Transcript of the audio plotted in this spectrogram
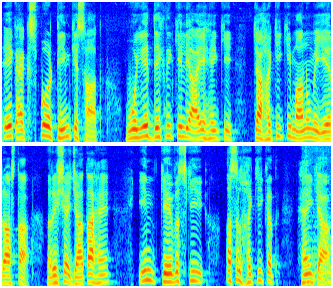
एक एक्सपर्ट टीम के साथ। वो ये देखने के लिए आए हैं कि क्या हकीकी मानों में ये रास्ता रशिया जाता है? इन केवस की असल हकीकत हैं क्या?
